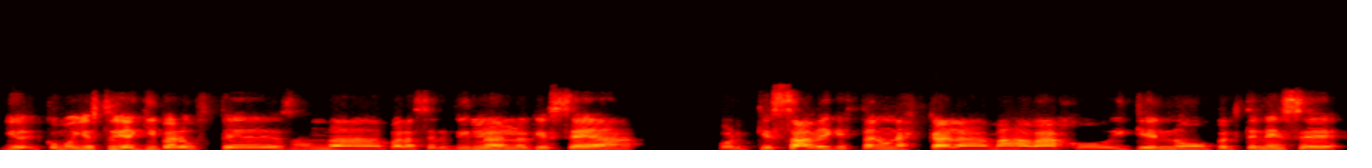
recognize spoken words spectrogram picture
yo, como yo estoy aquí para ustedes, onda, para servirles en lo que sea, porque sabe que está en una escala más abajo y que no pertenece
